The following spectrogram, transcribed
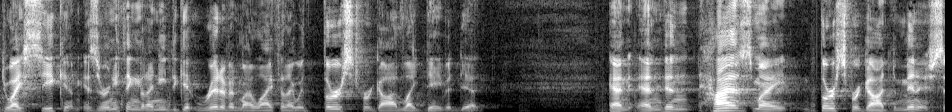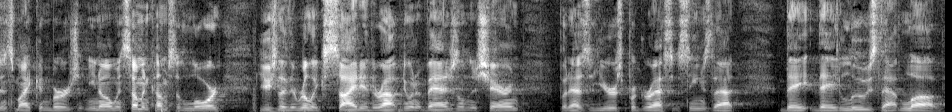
Do I seek him? Is there anything that I need to get rid of in my life that I would thirst for God like David did? And, and then has my thirst for God diminished since my conversion? You know, when someone comes to the Lord, usually they're really excited, they're out doing evangelism and sharing, but as the years progress, it seems that they, they lose that love.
